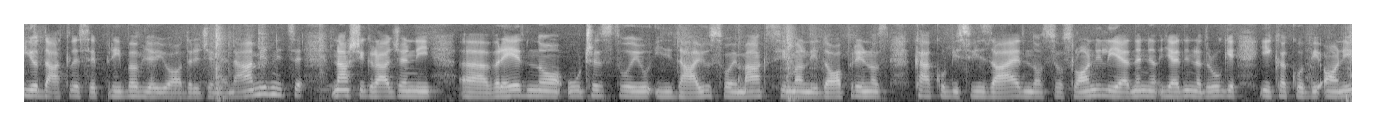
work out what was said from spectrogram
i odatle se pribavljaju određene namirnice. Naši građani vredno učestvuju i daju svoj maksimalni doprinos kako bi svi zajedno se oslonili jedni na druge i kako bi oni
